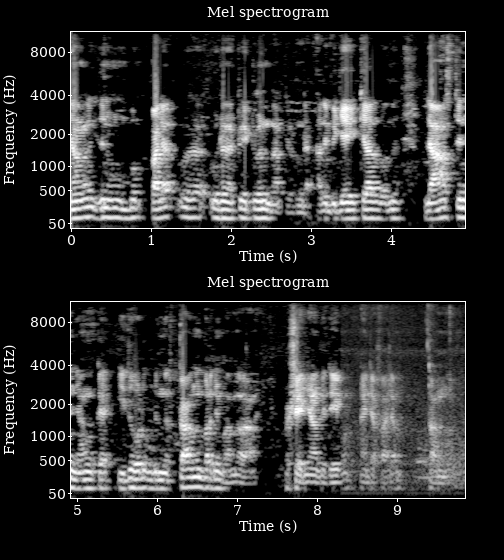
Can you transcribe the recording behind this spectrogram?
ഞങ്ങൾ ഇതിനു മുമ്പും പല ട്രീറ്റ്മെന്റ് നടത്തിയിട്ടുണ്ട്. അത് വിജയിക്കാതെ വന്ന് ലാസ്റ്റ് ഞങ്ങൾക്ക് ഇതോടുകൂടി നിർത്താമെന്നും പറഞ്ഞ് വന്നതാണ്. പക്ഷേ ഞങ്ങൾക്ക് ദൈവം അതിന്റെ ഫലം തന്നു.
